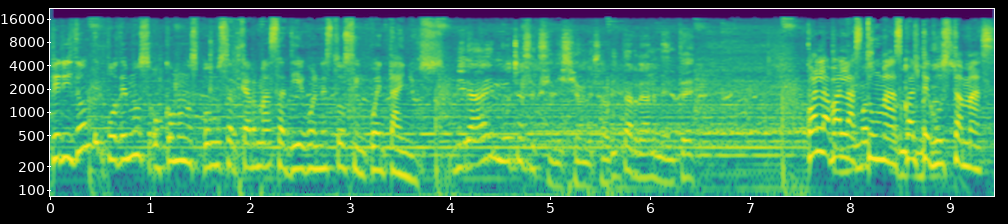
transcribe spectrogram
pero ¿y dónde podemos o cómo nos podemos acercar más a Diego en estos 50 años? Mira, hay muchas exhibiciones. Ahorita realmente ¿Cuál avalas tú más? ¿Cuál te gusta más?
